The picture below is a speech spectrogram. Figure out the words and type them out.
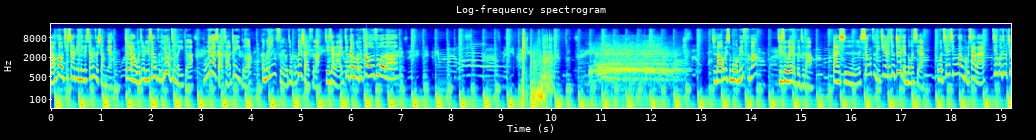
然后去下面那个箱子上面，这样我就离箱子又近了一格。不要小瞧这一格，可能因此我就不会摔死了。接下来就看我的操作了。知道为什么我没死吗？其实我也不知道，但是箱子里居然就这点东西，我千辛万苦下来，结果就这。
